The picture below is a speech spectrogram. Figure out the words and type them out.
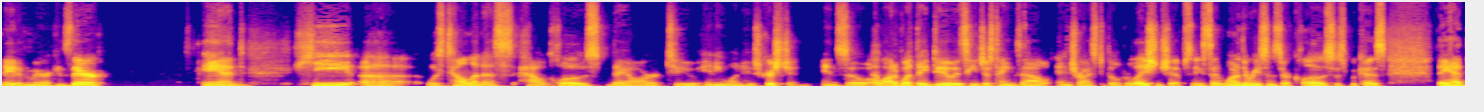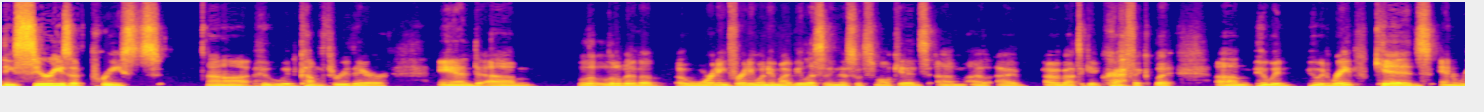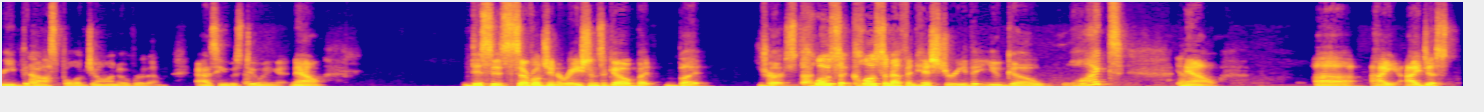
Native Americans there, and he was telling us how closed they are to anyone who's Christian. And so a lot of what they do is he just hangs out and tries to build relationships. And he said one of the reasons they're closed is because they had these series of priests uh, who would come through there and um, a little bit of a, a, warning for anyone who might be listening this with small kids. Um, I, am about to get graphic, but um, who would who would rape kids and read the yeah. Gospel of John over them as he was yeah. doing it. Now, this is several generations ago, but but, sure, but close close enough in history that you go what? Yeah. Now, uh, I I just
